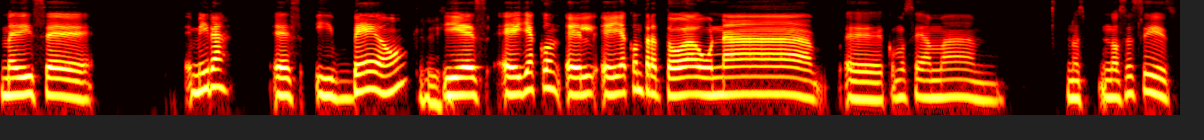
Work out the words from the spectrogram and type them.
me dice, mira, es, y veo. Y es, ella con él, ella contrató a una, eh, ¿cómo se llama? No, es- no sé si es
